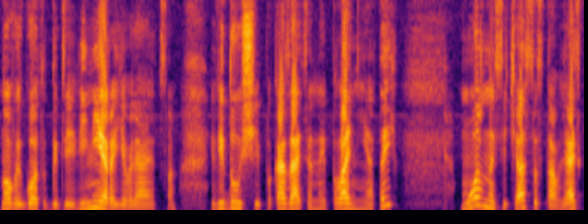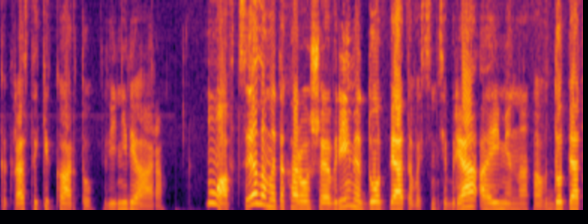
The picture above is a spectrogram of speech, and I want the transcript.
новый год, где Венера является ведущей показательной планетой, можно сейчас составлять как раз-таки карту Венериара. Ну а в целом это хорошее время до 5 сентября, а именно э, до 5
